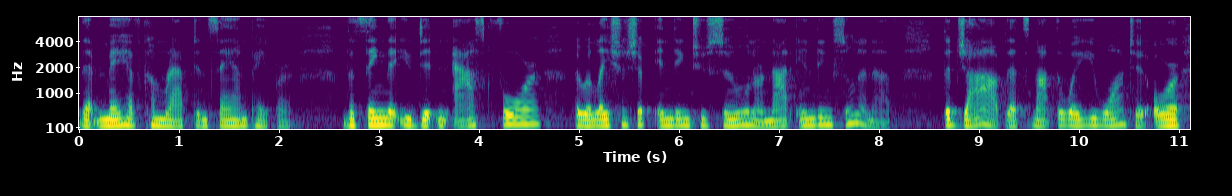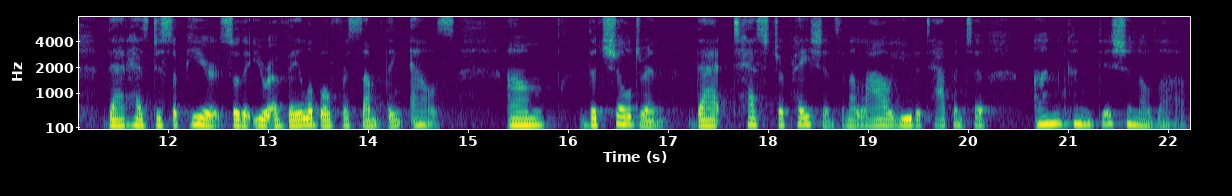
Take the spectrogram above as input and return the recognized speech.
that may have come wrapped in sandpaper, the thing that you didn't ask for, the relationship ending too soon or not ending soon enough, the job that's not the way you wanted or that has disappeared so that you're available for something else. Um, the children that test your patience and allow you to tap into unconditional love.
